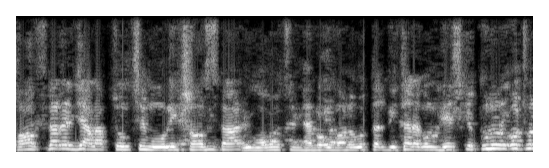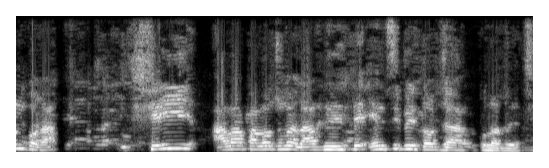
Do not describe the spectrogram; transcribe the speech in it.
সংস্কারের যে আলাপ চলছে, মৌলিক সংস্কার এবং গণহত্যার বিচার এবং দেশকে পুনর্গঠন করা, সেই আলাপ আলোচনা রাজনীতিতে এনসিপির দরজা খোলা রয়েছে।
